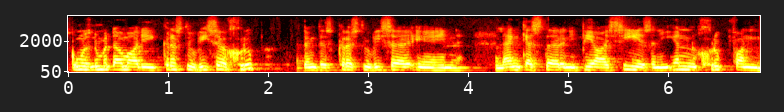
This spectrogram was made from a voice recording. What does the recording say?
kom ons noem dit nou maar die Christowiese groep. Ek dink dis Christowiese en Lancaster en die PIC is in die een groep van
